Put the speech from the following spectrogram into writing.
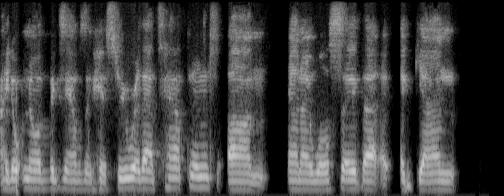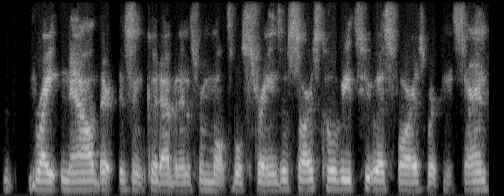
I don't know of examples in history where that's happened. Um, and I will say that again, right now there isn't good evidence from multiple strains of SARS-CoV-2 as far as we're concerned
